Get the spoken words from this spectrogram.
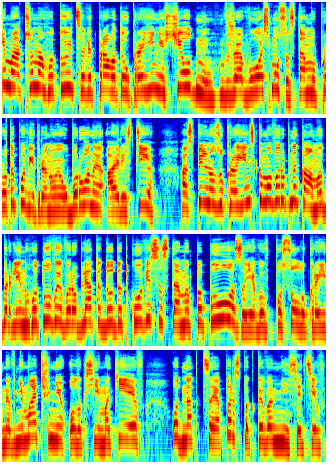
Німеччина готується відправити Україні ще одну, вже восьму систему протиповітряної оборони «Айріс-Ті». А спільно з українськими виробниками Берлін готовий виробляти додаткові системи ППО, заявив посол України в Німеччині Олексій Макеєв. Однак це перспектива місяців,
